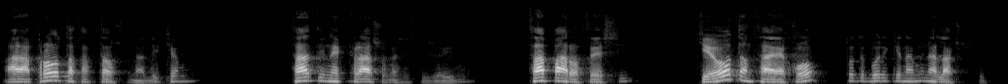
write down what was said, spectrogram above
Άρα πρώτα θα φτάσω στην αλήθεια μου, θα την εκφράσω μέσα στη ζωή μου, θα πάρω θέση και όταν θα έχω, τότε μπορεί και να μην αλλάξω σπίτι.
